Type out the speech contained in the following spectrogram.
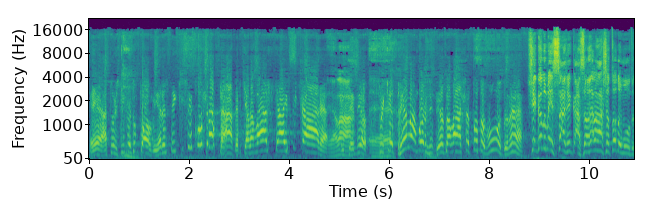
É, a torcida do Palmeiras tem que ser contratada, porque ela vai achar esse cara, Ela- entendeu? é. Porque, pelo amor de Deus, ela acha todo mundo, né? Chegando mensagem, Casão, ela acha todo mundo.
